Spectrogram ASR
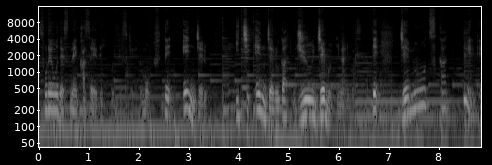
それをですね、稼いでいくんですけれども、で、エンジェル、1エンジェルが10ジェムになります。で、ジェムを使って、え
